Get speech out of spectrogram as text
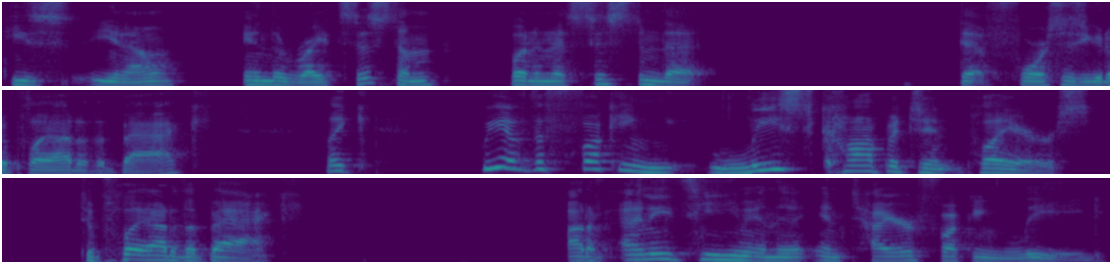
He's you know in the right system, but in a system that that forces you to play out of the back. Like we have the fucking least competent players to play out of the back out of any team in the entire fucking league.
